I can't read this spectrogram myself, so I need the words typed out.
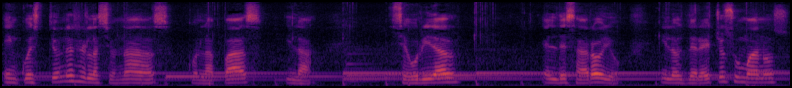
en cuestiones relacionadas con la paz y la seguridad, el desarrollo y los derechos humanos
